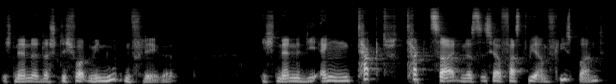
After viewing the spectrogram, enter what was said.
Ich nenne das Stichwort Minutenpflege ich nenne die engen Takt, Taktzeiten, das ist ja fast wie am Fließband,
